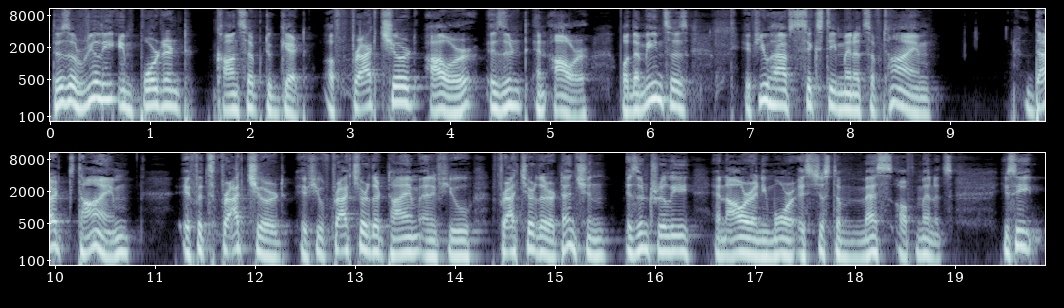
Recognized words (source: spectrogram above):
This is a really important concept to get. A fractured hour isn't an hour. What that means is if you have 60 minutes of time, that time, if it's fractured, if you fracture the time and if you fracture their attention, isn't really an hour anymore. It's just a mess of minutes. You see,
